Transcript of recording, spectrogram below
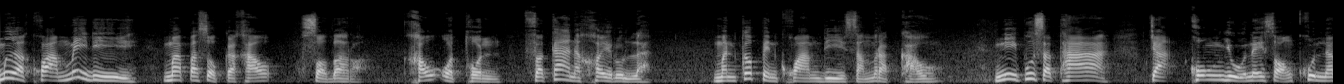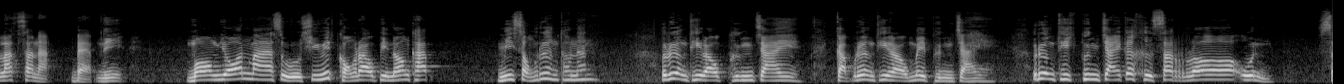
เมื่อความไม่ดีมาประสบกับเขาซอบารอเขาอดทนฟากานะคอยรุนละมันก็เป็นความดีสำหรับเขา นี่ผู้ศรัทธาจะคงอยู่ในสองคุณลักษณะแบบนี้ มองย้อนมาสู่ชีวิตของเราพี่น้องครับ มีสองเรื่องเท่านั้น เรื่องที่เราพึงใจกับเรื่องที่เราไม่พึงใจ เรื่องที่พึงใจก็คือสรออุ่นส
